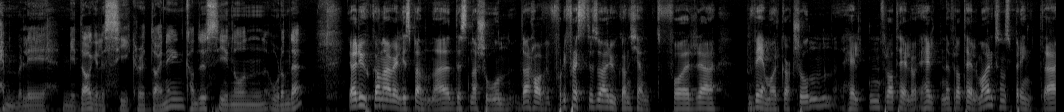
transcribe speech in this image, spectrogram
hemmelig middag, eller secret dining. Kan du si noen ord om det? Ja, Rjukan er en veldig spennende destinasjon. Vi, for de fleste så er Rjukan kjent for uh, Vemork-aksjonen, helten heltene fra Telemark, som sprengte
